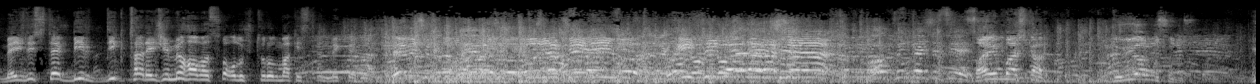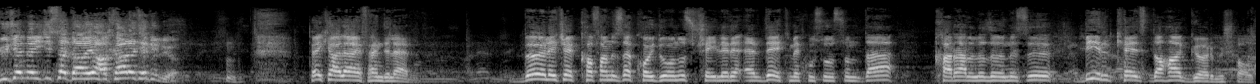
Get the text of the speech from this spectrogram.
Mecliste bir dikta rejimi havası oluşturulmak istenmektedir. Şey. Sayın Başkan, duyuyor musunuz? Yüce Meclis'e dahi hakaret ediliyor. Pekala efendiler. Böylece kafanıza koyduğunuz şeyleri elde etmek hususunda kararlılığınızı bir kez daha görmüş olduk.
